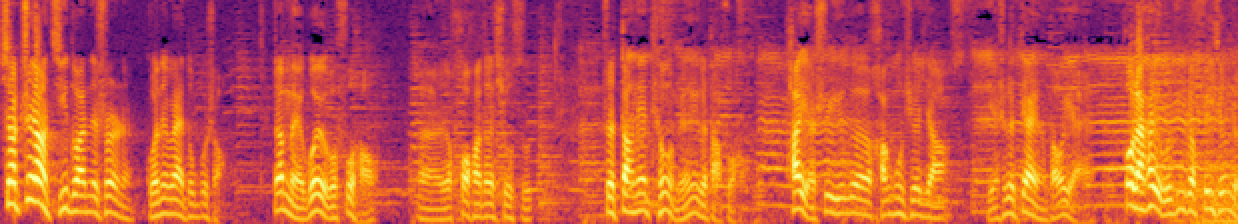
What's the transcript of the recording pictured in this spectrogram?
像这样极端的事儿呢，国内外都不少。像美国有个富豪，呃，霍华德·休斯。这当年挺有名的一个大富豪，他也是一个航空学家，也是个电影导演。后来还有个剧叫《飞行者》，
